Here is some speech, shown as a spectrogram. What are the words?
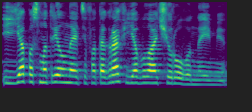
и я посмотрела на эти фотографии, я была очарована ими.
